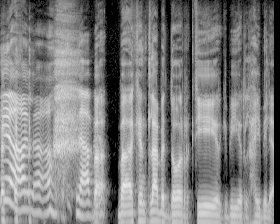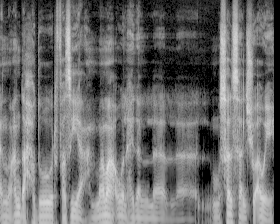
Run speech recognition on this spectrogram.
يا لا. لا بقى, بقى كانت لعبت دور كتير كبير الهيبة لأنه عندها حضور فظيع. ما معقول هيدا المسلسل شو قوي.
